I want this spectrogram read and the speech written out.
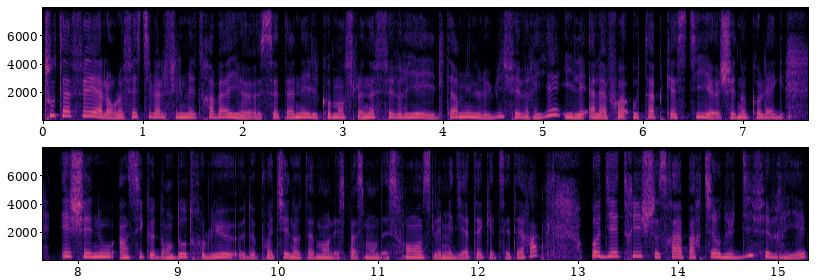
Tout à fait. Alors, le festival Filmer le Travail, euh, cette année, il commence le 9 février et il termine le 8 février. Il est à la fois au TAP Castille chez nos collègues et chez nous, ainsi que dans d'autres lieux de Poitiers, notamment l'espace Mendes France, les médiathèques, etc. Au Dietrich, ce sera à partir du 10 février.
